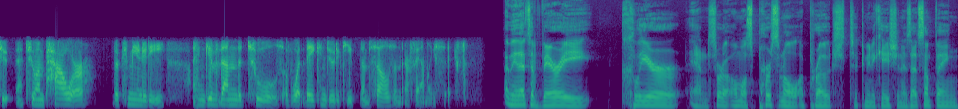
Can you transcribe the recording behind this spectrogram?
to to empower the community and give them the tools of what they can do to keep themselves and their families safe. I mean, that's a very clear and sort of almost personal approach to communication. Is that something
